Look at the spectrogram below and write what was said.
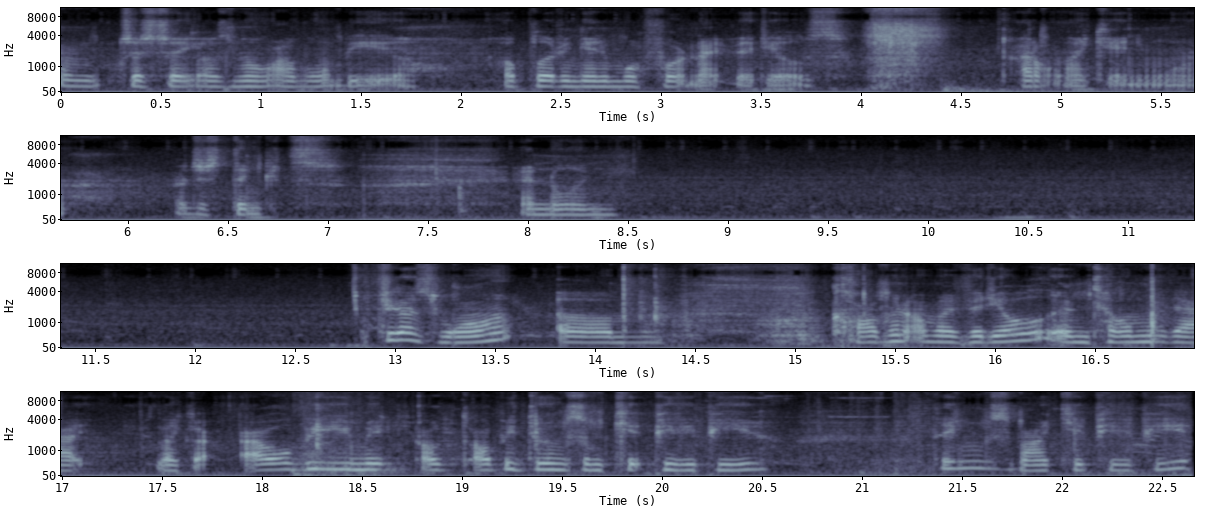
um, just so you guys know, I won't be uploading any more Fortnite videos. I don't like it anymore. I just think it's annoying. If you guys want, um, comment on my video and tell me that like I will be make I'll, I'll be doing some kit PvP things, my kit PvP.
